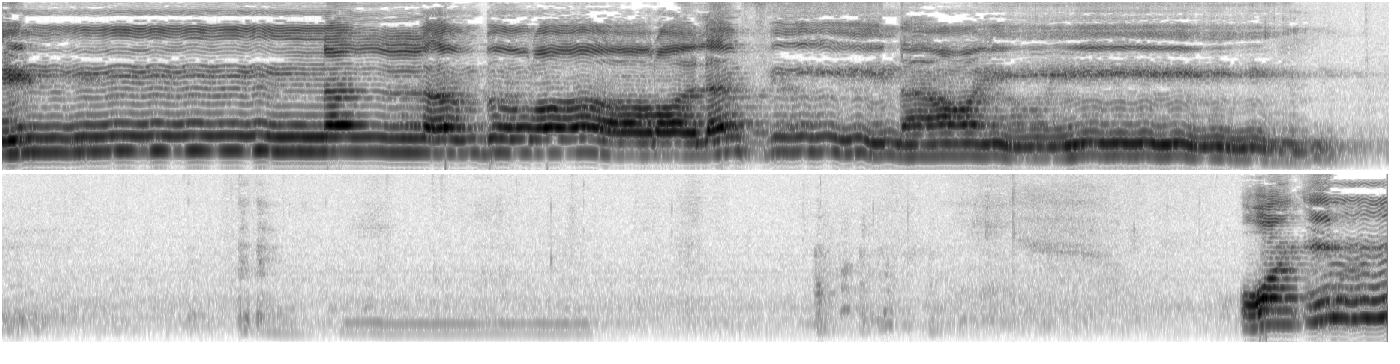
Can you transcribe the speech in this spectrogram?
إن الأبرار لفي إن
